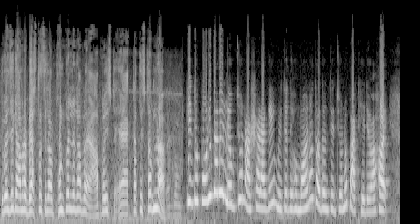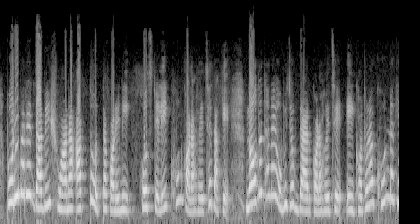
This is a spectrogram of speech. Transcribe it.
তো বলছে কি আমরা ব্যস্ত ছিলাম ফোন করলেন আপনার আপনার একটা তো স্টাফ না? কিন্তু পরিবারের লোকজন আসার আগেই মৃতদেহ ময়না তদন্তের জন্য পাঠিয়ে দেওয়া হয়। পরিবারের দাবি সুয়ানা আত্মহত্যা করেনি। হোস্টেলেই খুন করা হয়েছে তাকে। নওদা থানায় অভিযোগ দায়ের করা হয়েছে। এই ঘটনা খুন নাকি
